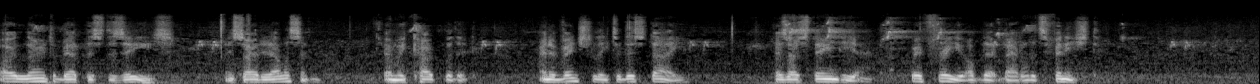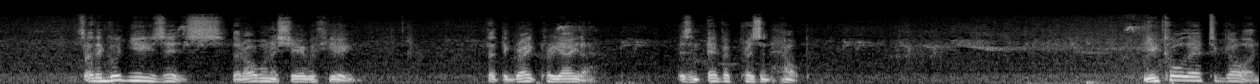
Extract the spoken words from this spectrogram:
I learnt about this disease, and so did Alison, and we coped with it. And eventually, to this day, as I stand here, we're free of that battle. It's finished. So the good news is that I want to share with you that the great Creator is an ever-present help. You call out to God,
